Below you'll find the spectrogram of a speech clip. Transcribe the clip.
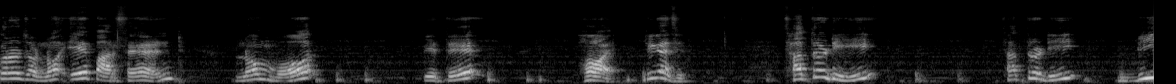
করার জন্য এ পার্সেন্ট নম্বর পেতে হয়। ঠিক আছে? ছাত্রটি ছাত্রটি বি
